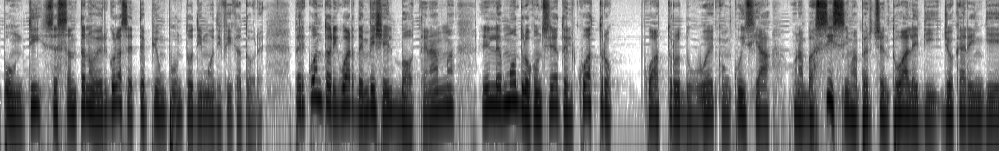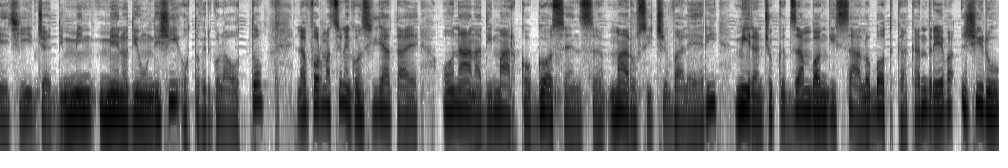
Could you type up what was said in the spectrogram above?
punti 69,7 più un punto di modificatore. Per quanto riguarda invece il Bottenham, il modulo consigliato è il 4 4-2 con cui si ha una bassissima percentuale di giocare in 10, cioè di min- meno di 11, 8,8. La formazione consigliata è Onana di Marco, Gossens, Marusic, Valeri, Miranchuk, Zambo Anghissà, Lobotka, Candreva, Giroud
